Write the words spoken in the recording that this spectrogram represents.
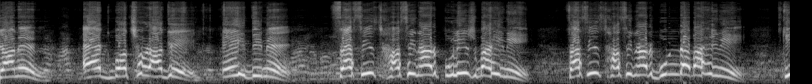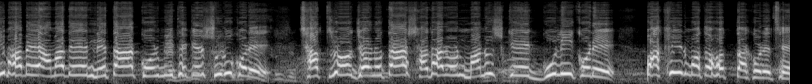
জানেন, এক বছর আগে এই দিনে ফ্যাসিস্ট হাসিনার পুলিশ বাহিনী, ফ্যাসিস্ট হাসিনার গুন্ডা বাহিনী কীভাবে আমাদের নেতা কর্মী থেকে শুরু করে ছাত্র জনতা, সাধারণ মানুষকে গুলি করে পাখির মতো হত্যা করেছে।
